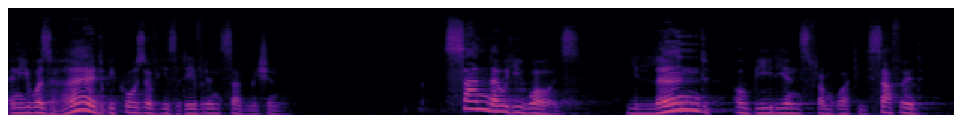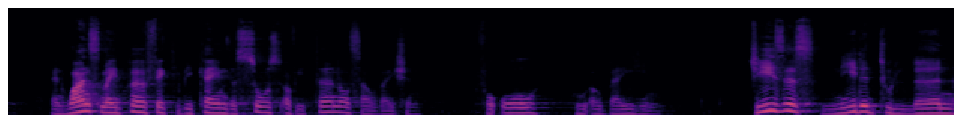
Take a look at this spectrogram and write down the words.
and he was heard because of his reverent submission. Son though he was, he learned obedience from what he suffered, and once made perfect, he became the source of eternal salvation for all who obey him. Jesus needed to learn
